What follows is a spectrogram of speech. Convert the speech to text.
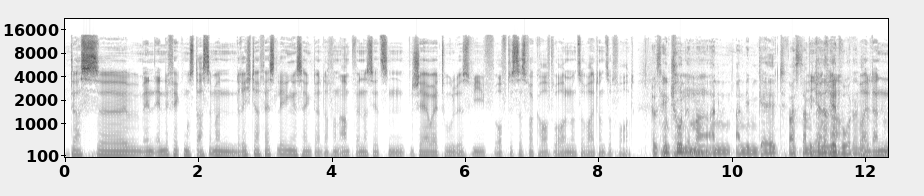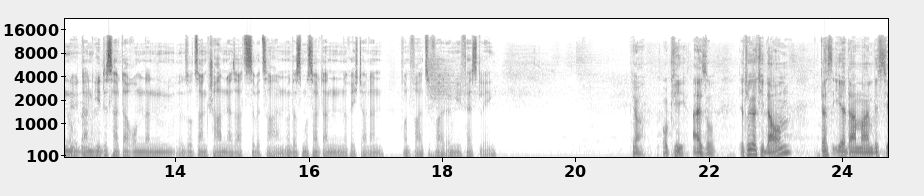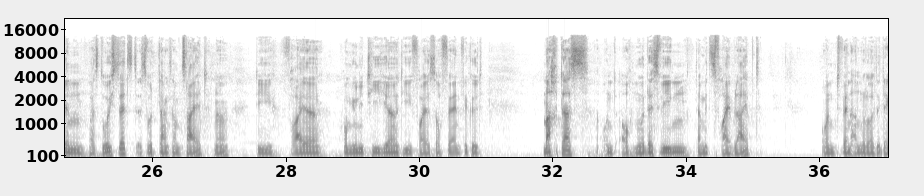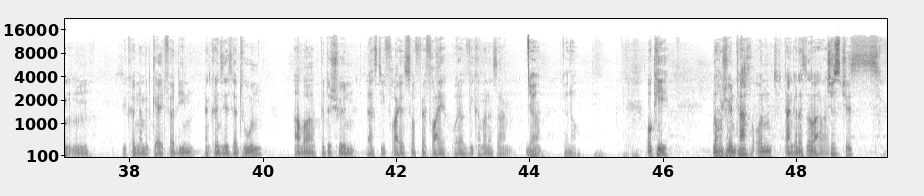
das, äh, Im Endeffekt muss das immer ein Richter festlegen. Es hängt halt davon ab, wenn das jetzt ein Shareware-Tool ist, wie oft ist das verkauft worden und so weiter und so fort. Also es hängt schon um, immer an, an dem Geld, was damit ja, generiert klar, wurde. Ne? Weil dann, dann geht es halt darum, dann sozusagen Schadenersatz zu bezahlen. Und das muss halt dann ein Richter dann von Fall zu Fall irgendwie festlegen. Ja, okay. Also, ich drücke euch die Daumen dass ihr da mal ein bisschen was durchsetzt. Es wird langsam Zeit. Ne? Die freie Community hier, die freie Software entwickelt, macht das und auch nur deswegen, damit es frei bleibt. Und wenn andere Leute denken, sie können damit Geld verdienen, dann können sie es ja tun. Aber bitteschön, lasst die freie Software frei. Oder wie kann man das sagen? Ja, ja? genau. Okay, noch einen schönen Tag und danke, dass du da warst. Tschüss. Tschüss.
